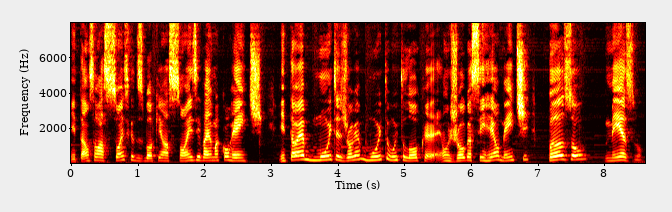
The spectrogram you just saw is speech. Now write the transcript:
Então são ações que desbloqueiam ações e vai uma corrente. Então é muito, esse jogo é muito, muito louco. É um jogo assim realmente puzzle mesmo.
